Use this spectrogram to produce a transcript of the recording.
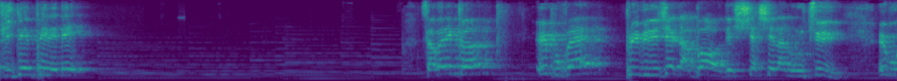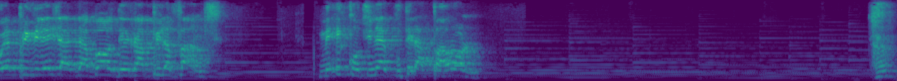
vidé, pénéné. Ça veut dire qu'ils pouvaient privilégier d'abord de chercher la nourriture. Ils pouvaient privilégier d'abord de remplir le ventre. Mais ils continuaient à écouter la parole. Hein?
